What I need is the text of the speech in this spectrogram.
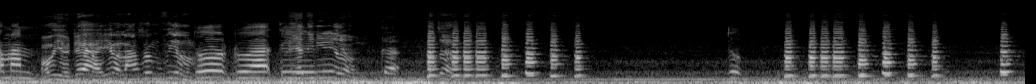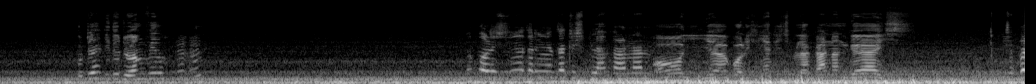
aman. Oh yaudah, yuk langsung Phil. Tuh dua, Lihat tiga. ini loh. Tuh. Udah gitu doang Phil. Mm-mm. Tuh polisinya ternyata di sebelah kanan. Oh iya, polisinya di sebelah kanan guys. Coba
